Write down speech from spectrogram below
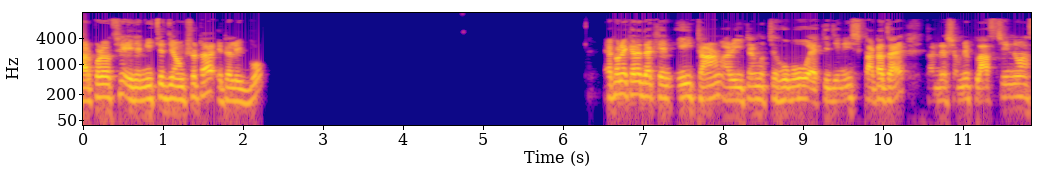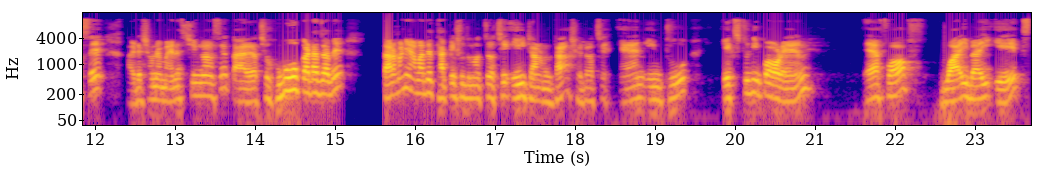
তারপরে হচ্ছে এই যে নিচের যে অংশটা, এটা লিখব। এখন এখানে দেখেন, এই টার্ম আর এই টার্ম হচ্ছে হুবহু একই জিনিস, কাটা যায়। কারণ এর সামনে প্লাস চিহ্ন আছে, আর এটার সামনে মাইনাস চিহ্ন আছে তার হচ্ছে হুবহু কাটা যাবে। তার মানে আমাদের থাকে শুধুমাত্র হচ্ছে এই টার্মটা সেটা হচ্ছে n into x to the power n f of y by x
